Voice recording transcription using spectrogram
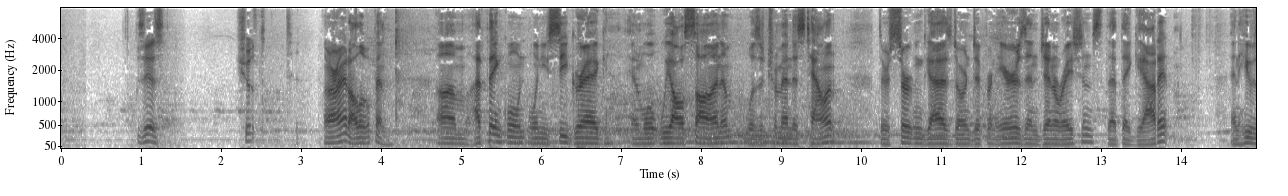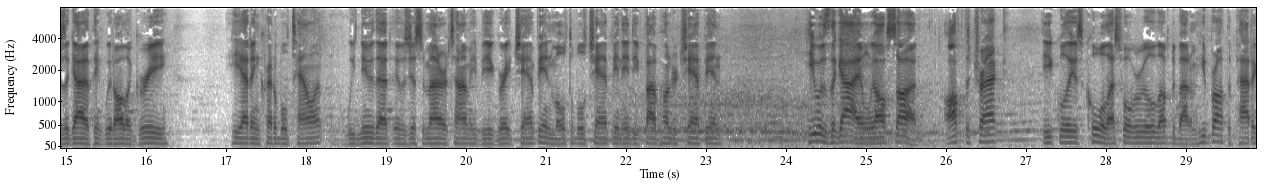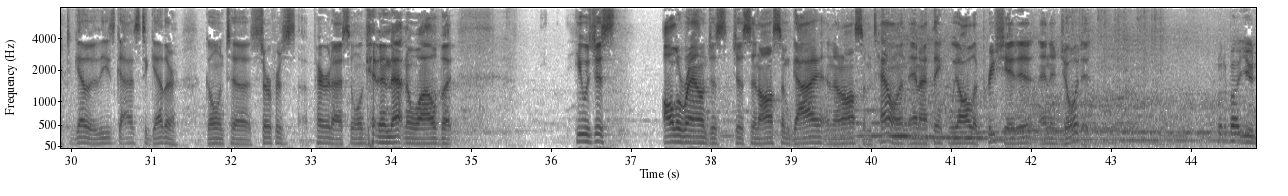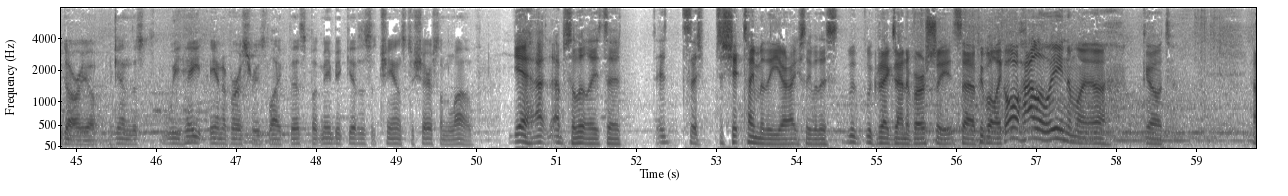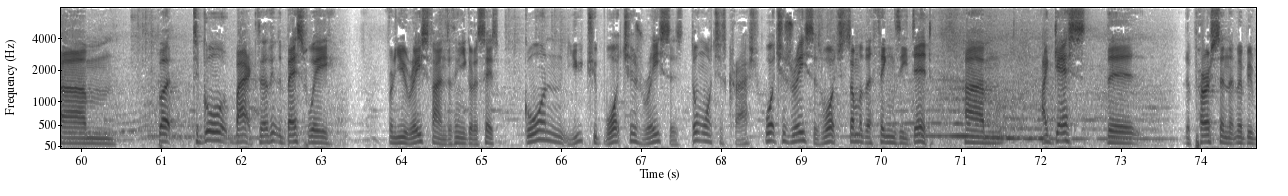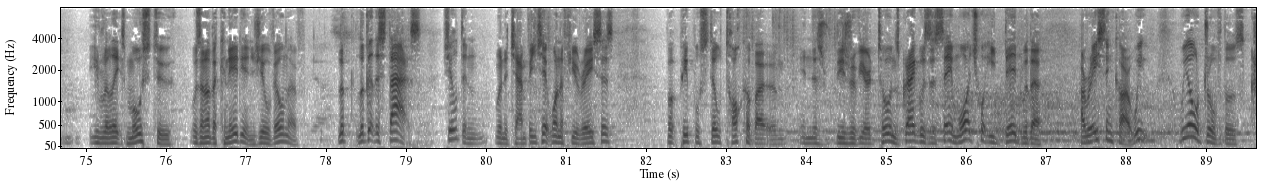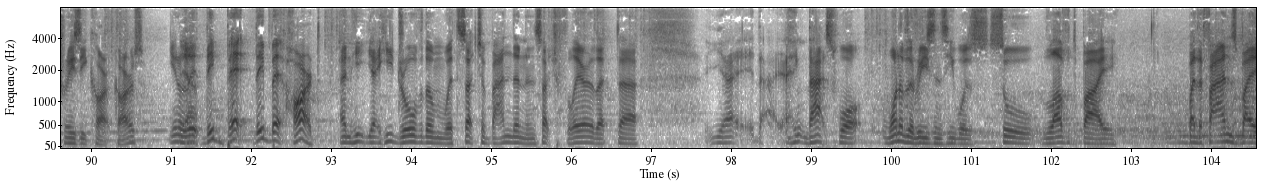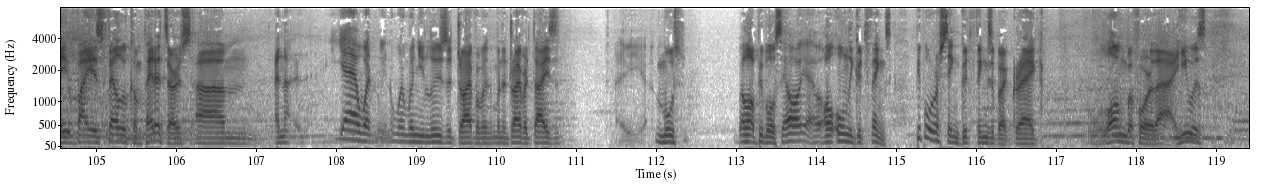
Ziz, shoot. All right, I'll open. Um, I think when, when you see Greg and what we all saw in him was a tremendous talent. There's certain guys during different eras and generations that they got it. And he was a guy I think we'd all agree he had incredible talent. We knew that it was just a matter of time he'd be a great champion, multiple champion, Indy 500 champion. He was the guy, and we all saw it. Off the track, equally as cool. That's what we really loved about him. He brought the paddock together, these guys together, going to Surfers Paradise, and we'll get in that in a while. But he was just all around just, just an awesome guy and an awesome talent, and I think we all appreciated it and enjoyed it. What about you, Dario? Again, this we hate anniversaries like this, but maybe it gives us a chance to share some love. Yeah, absolutely. It's a it's a, it's a shit time of the year actually with this with, with Greg's anniversary. It's uh, people are like, "Oh, Halloween." I'm like, "Oh, god." Um, but to go back, I think the best way for new race fans, I think you've got to say is go on YouTube, watch his races. Don't watch his crash. Watch his races. Watch some of the things he did. Um, I guess the the person that maybe he relates most to was another Canadian, Gilles Villeneuve. Yes. Look, look at the stats. Gilles didn't win a championship, won a few races, but people still talk about him in this, these revered tones. Greg was the same. Watch what he did with a, a racing car. We we all drove those crazy CART cars. You know, yeah. they, they bit they bit hard, and he yeah, he drove them with such abandon and such flair that. Uh, yeah, I think that's what one of the reasons he was so loved by by the fans, by by his fellow competitors. Um, and that, yeah, when, you know, when when you lose a driver, when, when a driver dies, most a lot of people will say, "Oh yeah, only good things." People were saying good things about Greg long before that. He was,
